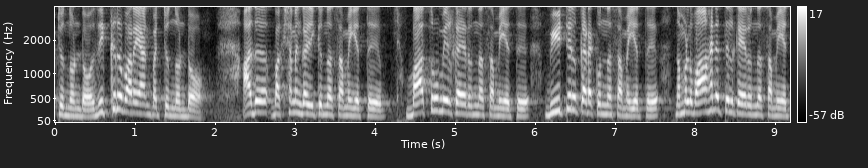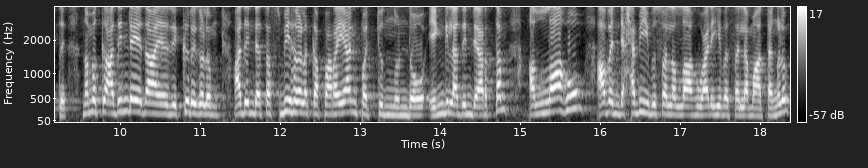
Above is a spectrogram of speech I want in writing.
പറ്റുന്നുണ്ടോ? ദിക്ർ പറയാൻ പറ്റുന്നുണ്ടോ? അത് ഭക്ഷണം കഴിക്കുന്ന സമയത്ത് ബാത്റൂമിൽ കയറുന്ന സമയത്ത് വീട്ടിൽ കിടക്കുന്ന സമയത്ത് നമ്മൾ വാഹനത്തിൽ കയറുന്ന സമയത്ത് നമുക്ക് അതിന്റെതായ ദിക്കറുകളും അതിന്റെ തസ്ബീഹകളൊക്കെ പറയാൻ പറ്റുന്നുണ്ടോ? എങ്കിൽ അതിന്റെ അർത്ഥം അള്ളാഹുവും അവന്റെ ഹബീബ് സല്ലാഹു അലഹി വസല്ലമ തങ്ങളും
